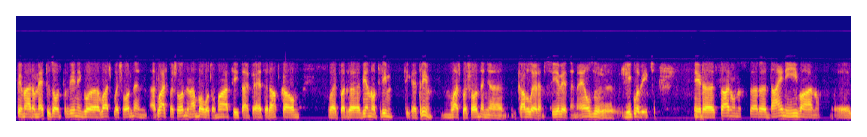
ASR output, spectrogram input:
piemēram, epizodi par vienīgo lāčplēšu ordeni, ar lāčplēšu ordeni apbalvoto mācītāju Pēteru apkalnu vai par uh, vienu no trim, tikai trim lāčplēšu ordeņa kavalieriem, sievietēm, Elzu Žiglavīcu. Ir uh, sarunas ar Dainu Ivānu, E,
